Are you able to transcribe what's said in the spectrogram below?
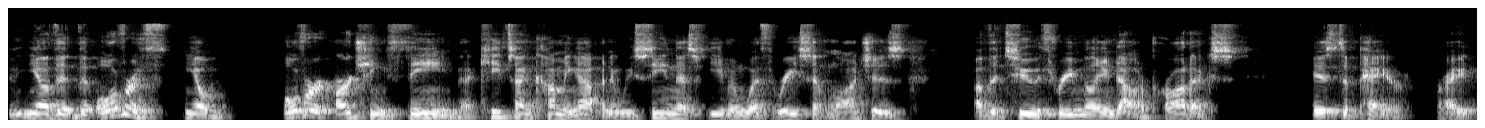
You know, the, the over, you know, overarching theme that keeps on coming up, and we've seen this even with recent launches of the two, three million dollar products, is the payer, right?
